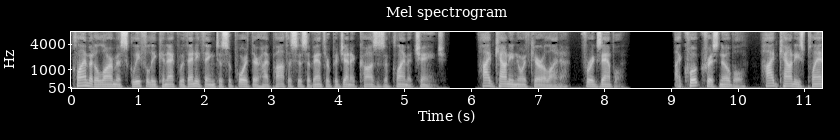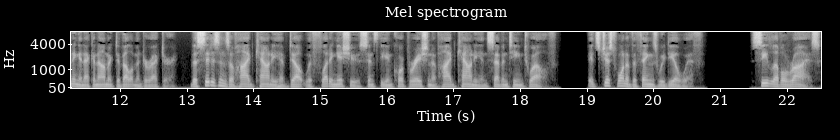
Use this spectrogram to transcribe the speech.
Climate alarmists gleefully connect with anything to support their hypothesis of anthropogenic causes of climate change. Hyde County, North Carolina, for example. I quote Chris Noble, Hyde County's Planning and Economic Development Director. The citizens of Hyde County have dealt with flooding issues since the incorporation of Hyde County in 1712. It's just one of the things we deal with. Sea level rise,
